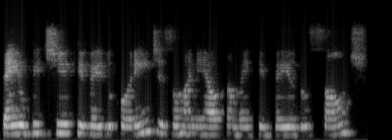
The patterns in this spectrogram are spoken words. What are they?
Tem o Vitinho que veio do Corinthians, o Raniel também que veio do Santos,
